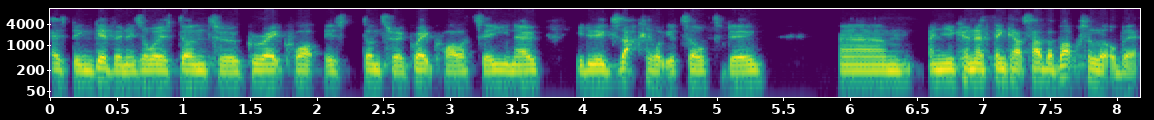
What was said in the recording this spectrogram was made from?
has been given is always done to a great qual is done to a great quality. You know, you do exactly what you're told to do um, and you kind of think outside the box a little bit.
